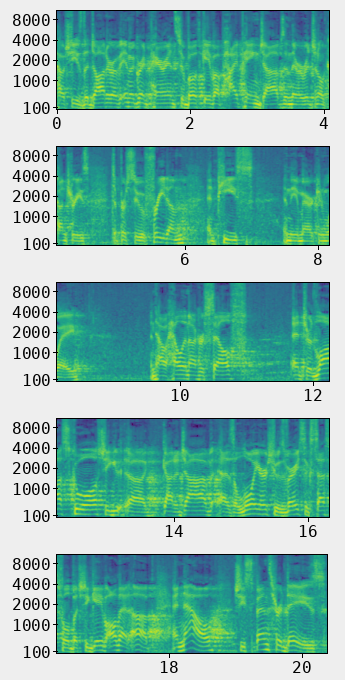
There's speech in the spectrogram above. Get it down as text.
how she's the daughter of immigrant parents who both gave up high paying jobs in their original countries to pursue freedom and peace in the American way, and how Helena herself entered law school. She uh, got a job as a lawyer. She was very successful, but she gave all that up, and now she spends her days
